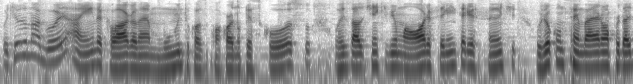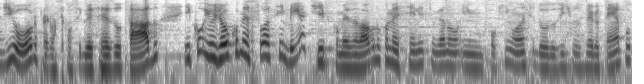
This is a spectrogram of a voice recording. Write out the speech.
O time do Nagoya ainda, claro, né, muito com a corda no pescoço. O resultado tinha que vir uma hora, seria interessante. O jogo contra o Sendai era uma oportunidade de ouro para você conseguir esse resultado. E, e, o jogo começou assim bem atípico mesmo. Logo no comecinho ali, se não me engano, em, um pouquinho antes do, dos 20 minutos do primeiro tempo,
